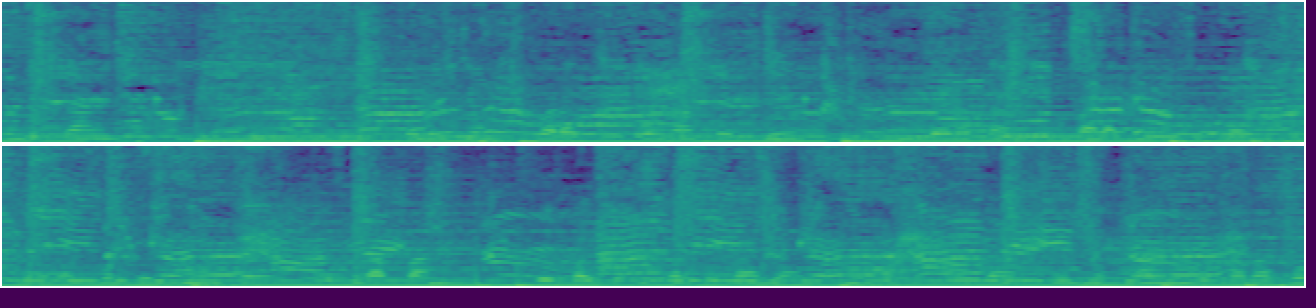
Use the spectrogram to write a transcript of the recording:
buscan soluciones para que él acepte, pero también para que superen sus miedos, porque siempre escapan de cualquier lugar que vayan, siempre se siempre cambian de trabajo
